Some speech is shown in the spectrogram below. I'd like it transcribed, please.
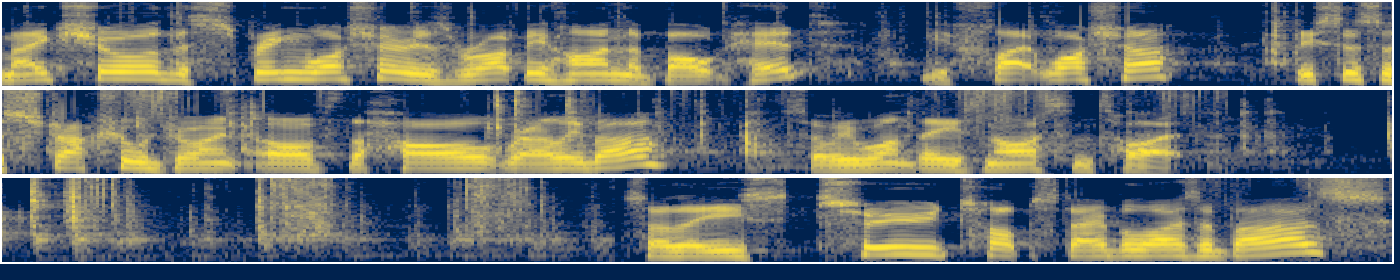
Make sure the spring washer is right behind the bolt head, your flat washer. This is the structural joint of the whole rally bar. So we want these nice and tight. So these two top stabilizer bars,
